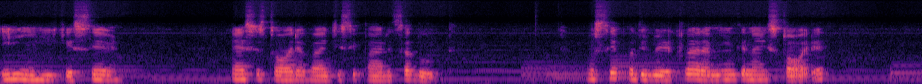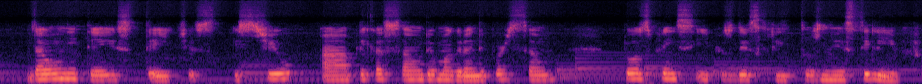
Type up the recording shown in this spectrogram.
e enriquecer, essa história vai dissipar essa dúvida. Você pode ver claramente na história da Unité States Steel a aplicação de uma grande porção dos princípios descritos neste livro.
